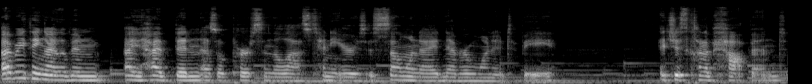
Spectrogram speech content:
everything I have been I have been as a person the last 10 years is someone I had never wanted to be. It just kind of happened.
